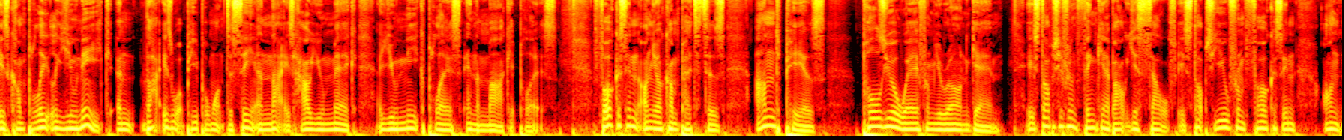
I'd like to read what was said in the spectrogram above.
is completely unique, and that is what people want to see, and that is how you make a unique place in the marketplace. Focusing on your competitors and peers pulls you away from your own game. It stops you from thinking about yourself. It stops you from focusing on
